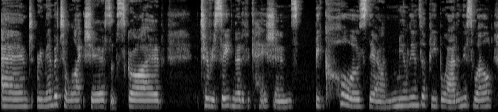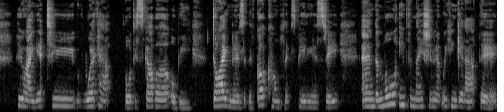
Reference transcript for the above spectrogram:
And remember to like, share, subscribe to receive notifications because there are millions of people out in this world who are yet to work out or discover or be diagnosed that they've got complex PTSD. And the more information that we can get out there,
